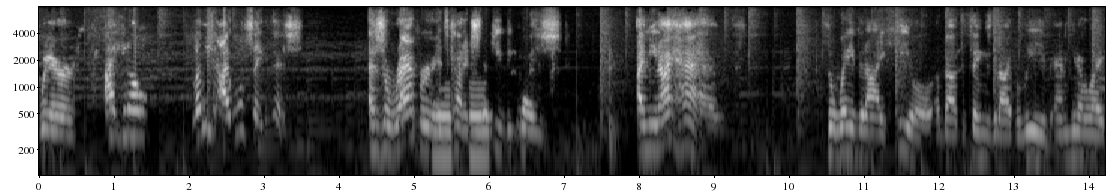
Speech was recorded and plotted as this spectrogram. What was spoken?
where I, you know, let me, I will say this. As a rapper, it's mhm. kind of tricky because, I mean, I have the way that I feel about the things that I believe, and you know, like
